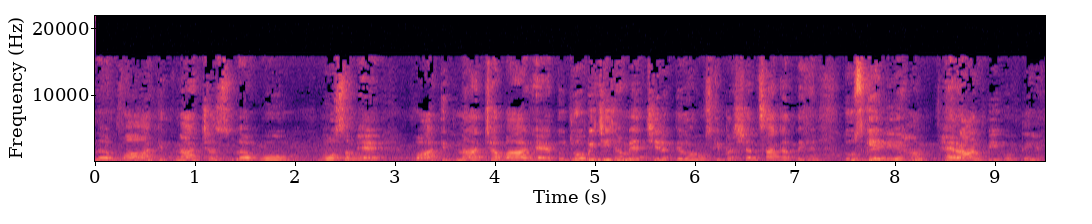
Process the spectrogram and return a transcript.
वाह, कितना अच्छा वो मौसम है। वाह कितना अच्छा बाग है तो जो भी चीज़ हमें अच्छी लगती है तो हम उसकी प्रशंसा करते हैं तो उसके लिए हम हैरान भी होते हैं।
